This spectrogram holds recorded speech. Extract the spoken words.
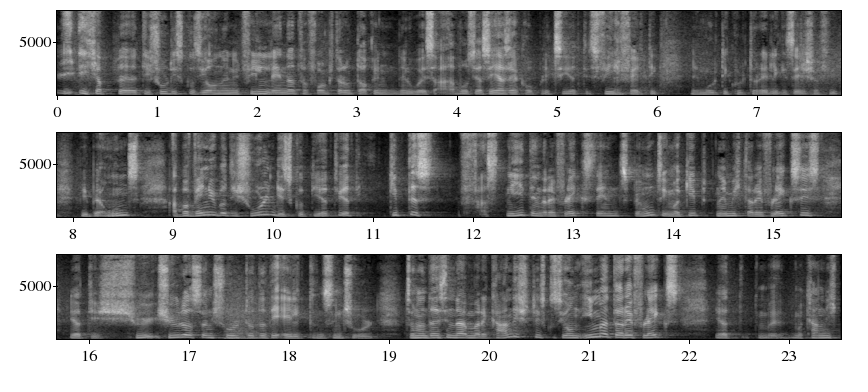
Ich habe äh, die Schuldiskussionen in vielen Ländern verfolgt, darunter auch in den USA, wo es ja sehr, sehr kompliziert ist, vielfältig, eine multikulturelle Gesellschaft wie bei uns. Aber wenn über die Schulen diskutiert wird, gibt es fast nie den Reflex, den es bei uns immer gibt, nämlich der Reflex ist, ja, die Schü Schüler sind schuld oder die Eltern sind schuld. Sondern da ist in der amerikanischen Diskussion immer der Reflex, ja, man kann nicht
